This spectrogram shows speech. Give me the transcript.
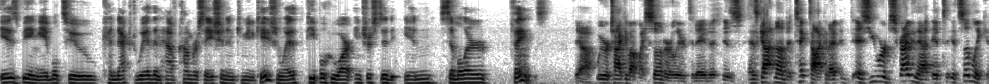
is being able to connect with and have conversation and communication with people who are interested in similar things. Yeah, we were talking about my son earlier today that is has gotten onto TikTok, and I, as you were describing that, it it suddenly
